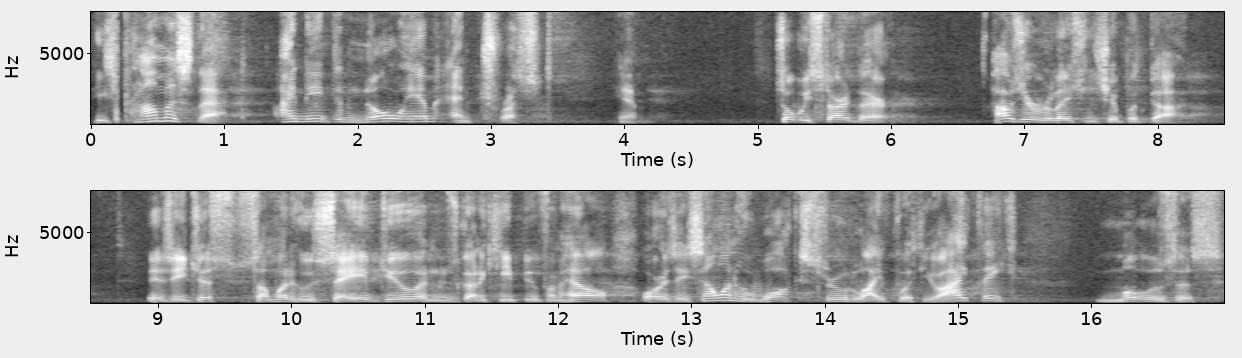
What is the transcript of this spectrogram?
He's promised that. I need to know Him and trust Him. So we start there. How's your relationship with God? Is he just someone who saved you and is going to keep you from hell? Or is he someone who walks through life with you? I think Moses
